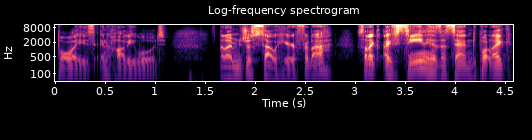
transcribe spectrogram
boys in Hollywood, and I'm just so here for that. So like I've seen his ascent, but like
